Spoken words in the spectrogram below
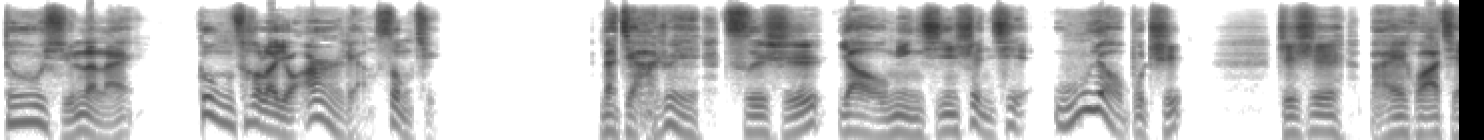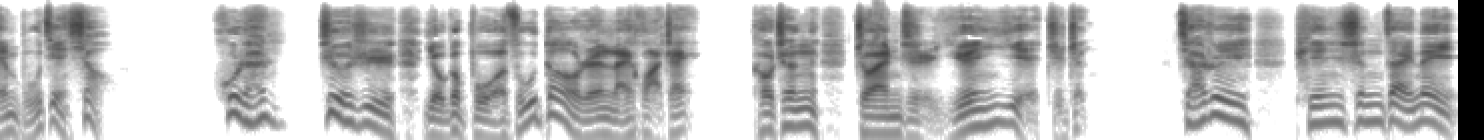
都寻了来，共凑了有二两送去。那贾瑞此时要命心甚切，无药不吃，只是白花钱不见效。忽然这日有个跛足道人来化斋，口称专治冤业之症。贾瑞偏生在内，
